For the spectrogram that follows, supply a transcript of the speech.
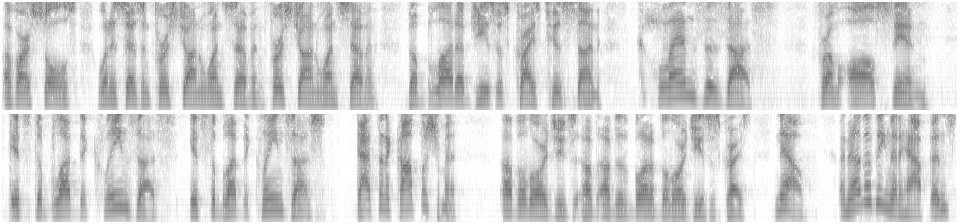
of our souls. When it says in 1 John 1 7, 1 John 1 7, the blood of Jesus Christ, his son, cleanses us from all sin. It's the blood that cleans us. It's the blood that cleans us. That's an accomplishment of the Lord Jesus, of, of the blood of the Lord Jesus Christ. Now, Another thing that happens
